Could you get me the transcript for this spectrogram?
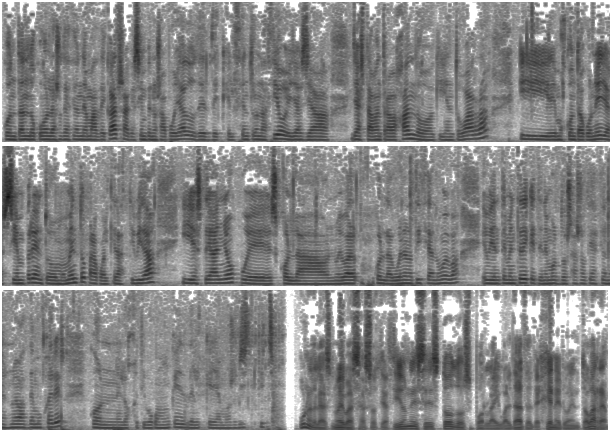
Contando con la Asociación de Amas de Casa, que siempre nos ha apoyado desde que el centro nació, ellas ya, ya estaban trabajando aquí en Tobarra y hemos contado con ellas siempre, en todo momento, para cualquier actividad y este año pues con la nueva con la buena noticia nueva evidentemente de que tenemos dos asociaciones nuevas de mujeres con el objetivo común que del que ya hemos dicho una de las nuevas asociaciones es Todos por la Igualdad de Género en Tobarra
